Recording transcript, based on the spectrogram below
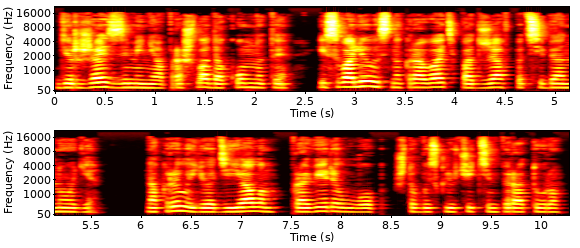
Держась за меня, прошла до комнаты и свалилась на кровать, поджав под себя ноги. Накрыл ее одеялом, проверил лоб, чтобы исключить температуру.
